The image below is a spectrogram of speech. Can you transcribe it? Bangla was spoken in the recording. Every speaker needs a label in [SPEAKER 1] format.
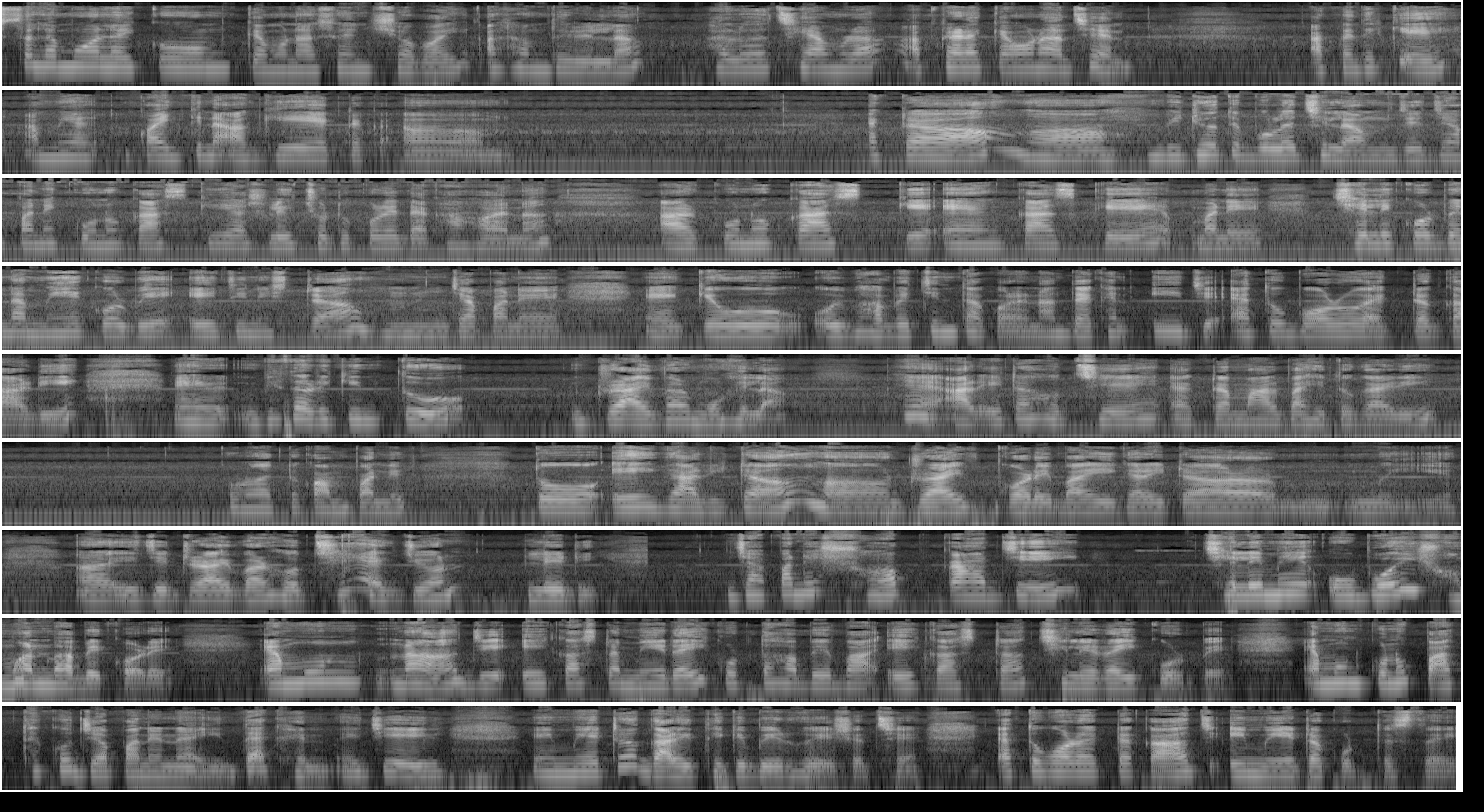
[SPEAKER 1] আসসালামু আলাইকুম কেমন আছেন সবাই? আলহামদুলিল্লাহ, ভালো আছি আমরা। আপনারা কেমন আছেন? আপনাদেরকে আমি কয়েকদিন আগে একটা একটা ভিডিওতে বলেছিলাম যে জাপানে কোনো কাজকে আসলে ছোট করে দেখা হয় না। আর কোনো কাজকে কাজকে মানে ছেলে করবে না মেয়ে করবে এই জিনিসটা জাপানে কেউ ওইভাবে চিন্তা করে না। দেখেন এই যে এত বড় একটা গাড়ি ভিতরে কিন্তু ড্রাইভার মহিলা। হ্যাঁ আর এটা হচ্ছে একটা মালবাহিত গাড়ি কোনো একটা কোম্পানির। তো এই গাড়িটা ড্রাইভ করে বা এই গাড়িটার ইয়ে, এই যে ড্রাইভার হচ্ছে একজন লেডি। জাপানের সব কাজই ছেলে মেয়ে উভয়ই সমানভাবে করে। এমন না যে এই কাজটা মেয়েরাই করতে হবে বা এই কাজটা ছেলেরাই করবে। এমন কোনো পার্থক্য জাপানে নাই। দেখেন, এই যে এই এই মেয়েটা গাড়ি থেকে বের হয়ে এসেছে। এত বড় একটা কাজ এই মেয়েটা করতেছে।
